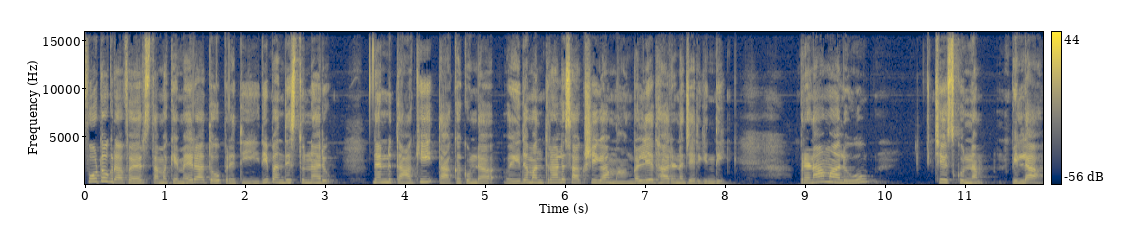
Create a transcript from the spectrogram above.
ఫోటోగ్రాఫర్స్ తమ కెమెరాతో ప్రతిదీ బంధిస్తున్నారు. నన్ను తాకి తాకకుండా వేదమంత్రాల సాక్షిగా మాంగళ్యధారణ జరిగింది. ప్రణామాలు చేసుకున్నాం. పిల్ల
